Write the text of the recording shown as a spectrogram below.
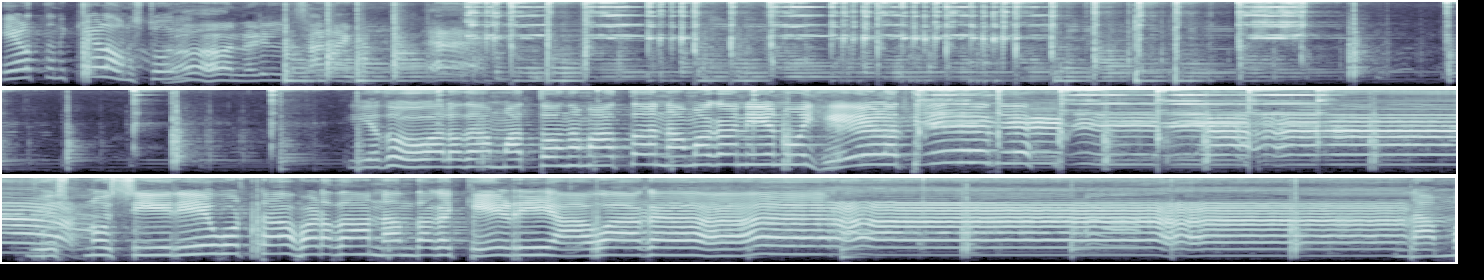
ಹೇಳ್ತಾನೆ ಕೇಳ ಅವನ ಸ್ಟೋರಿ ಇದು ಅಲ್ಲದ ಮತ್ತೊಂದು ಮಾತ ನಮಗ ನೀನು ಹೇಳ್ತೀರಿ ವಿಷ್ಣು ಸೀರೆ ಉಟ್ಟ ಹೊಡೆದ ನಂದಾಗ ಕೇಳ್ರಿ ಆವಾಗ. ನಮ್ಮ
